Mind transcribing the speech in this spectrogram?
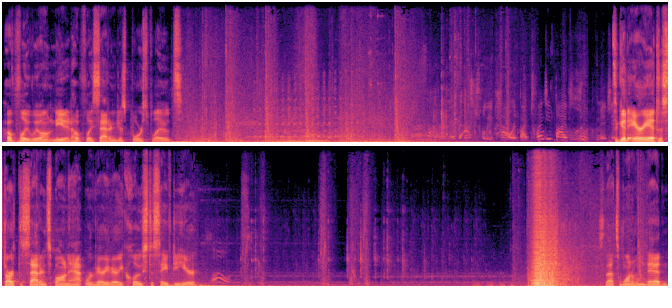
Hopefully we won't need it. Hopefully Saturn just bore explodes. It's a good area to start the Saturn spawn at. We're very, very close to safety here. So that's one of them dead.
